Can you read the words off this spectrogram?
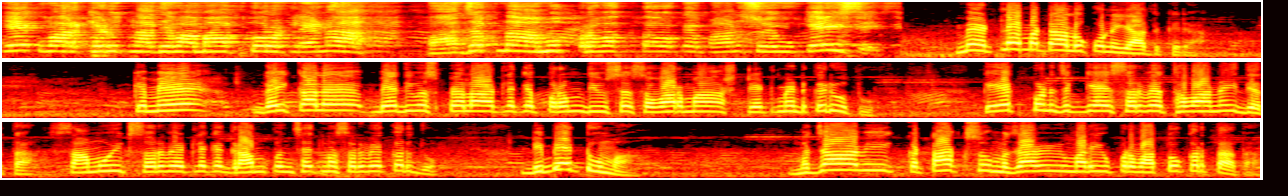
એકવાર ખેડૂતના દેવા માફ કરો એટલે એના ભાજપના અમુક પ્રવક્તાઓ કે માણસો એવું કહે છે. મેં એટલા માટે આ લોકોને યાદ કર્યા કે મેં ગઈકાલે બે દિવસ પહેલાં એટલે કે પરમ દિવસે સવારમાં સ્ટેટમેન્ટ કર્યું હતું કે એક પણ જગ્યાએ સર્વે થવા નહીં દેતા. સામૂહિક સર્વે એટલે કે ગ્રામ પંચાયતમાં સર્વે કરજો. ડિબેટુમાં મજા આવી, કટાક્ષો મજા આવી મારી ઉપર વાતો કરતા હતા.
